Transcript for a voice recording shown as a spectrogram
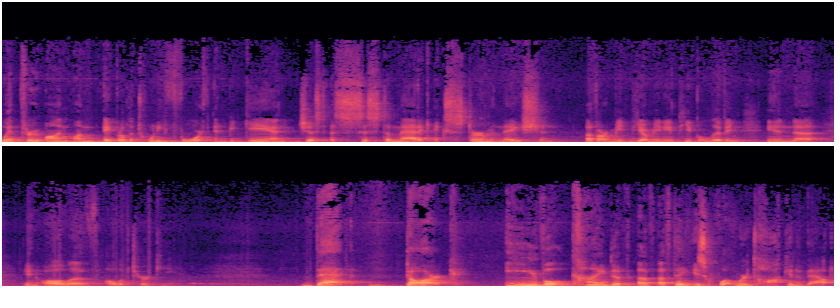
went through on, on April the 24th and began just a systematic extermination of Arme- the Armenian people living in, uh, in all, of, all of Turkey. That dark evil kind of, of, of thing is what we're talking about.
